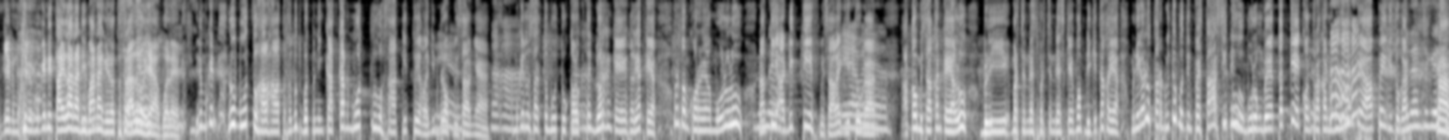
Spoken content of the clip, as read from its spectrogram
Mungkin mungkin mungkin di Thailand ada di mana gitu terserah lu ya boleh. Jadi mungkin lu butuh hal-hal tersebut buat meningkatkan mood lu saat itu yang lagi drop Iya. misalnya. Heeh. Mungkin lu saat itu butuh. Kalau kita di luar kan kayak ngeliat kayak lu nonton Korea mulu lu nanti Bener. adiktif misalnya Iya, gitu kan. bener. Atau misalkan kayak lu beli merchandise merchandise K-pop di kita kayak mendingan lu taruh duitnya buat investasi tuh burung betet kayak kontrakan burung kayak apa gitu kan. Nah,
